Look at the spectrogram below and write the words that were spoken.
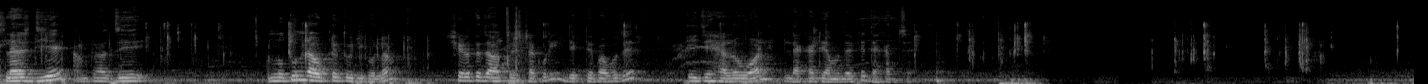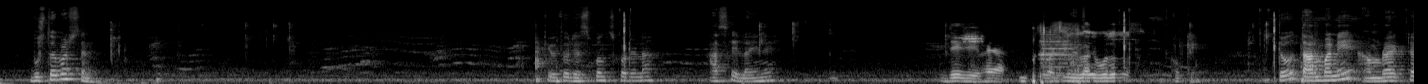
স্ল্যাশ দিয়ে আমরা যে নতুন রাউটটা তৈরি করলাম, সেটাতে যাওয়ার চেষ্টা করি, দেখতে পাবো যে এই যে হ্যালো ওয়ার্ল্ড লেখাটি আমাদেরকে দেখাচ্ছে। বুঝতে পারছেন? কেউ তো রেসপন্স করে না। আছে লাইনে জি জি ভাইয়া। ভাই বোঝা যাচ্ছে। ওকে তো তার মানে আমরা একটা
